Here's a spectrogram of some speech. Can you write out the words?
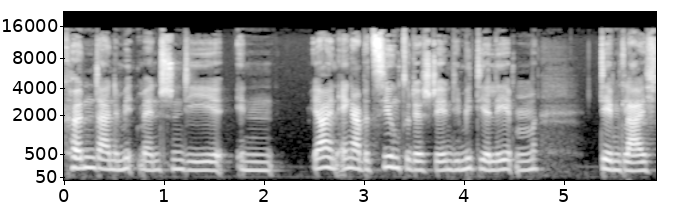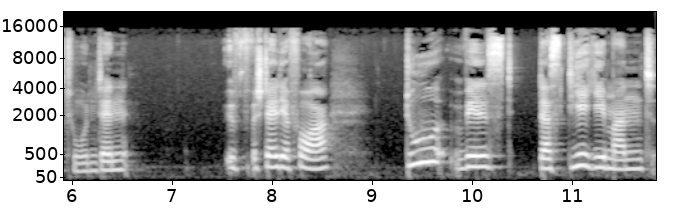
können deine Mitmenschen, die in, ja, in enger Beziehung zu dir stehen, die mit dir leben, dem gleich tun. Denn stell dir vor, du willst, dass dir jemand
